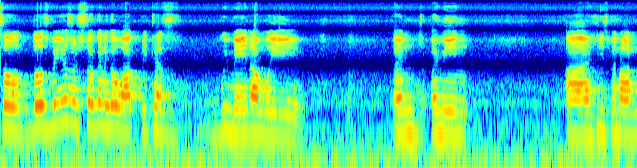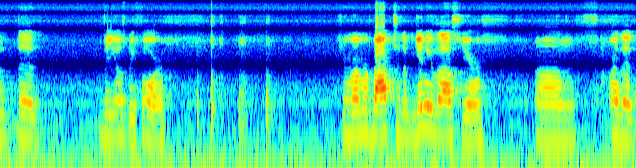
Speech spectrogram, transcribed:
so those videos are still gonna go up because we made them. We, and I mean, uh, he's been on the videos before. If you remember back to the beginning of last year, um, or the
